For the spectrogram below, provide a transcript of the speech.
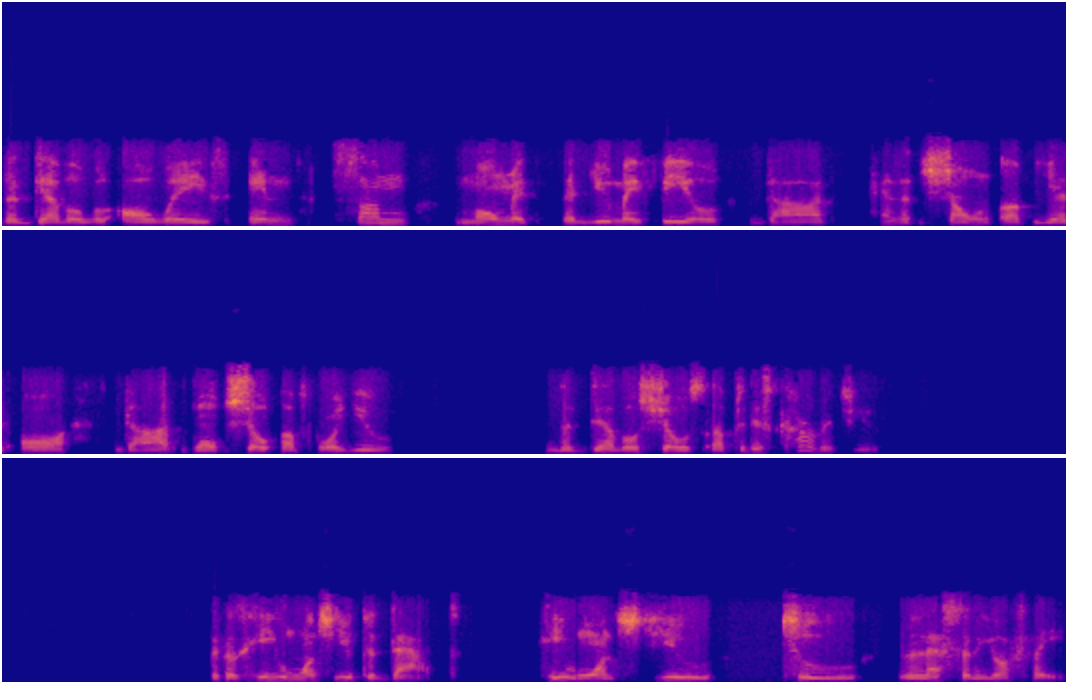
the devil will always, in some moment that you may feel God hasn't shown up yet or God won't show up for you, the devil shows up to discourage you because he wants you to doubt. He wants you to lessen your faith.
